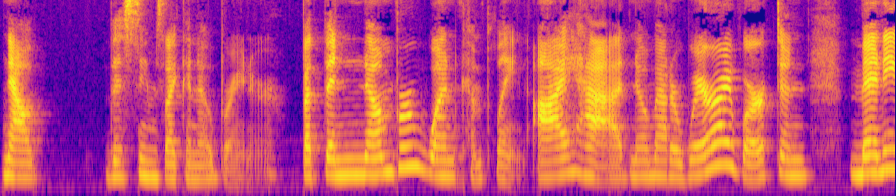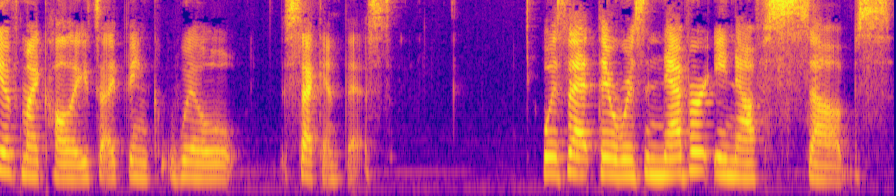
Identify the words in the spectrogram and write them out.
Now, this seems like a no brainer, but the number one complaint I had, no matter where I worked, and many of my colleagues I think will second this, was that there was never enough subs.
